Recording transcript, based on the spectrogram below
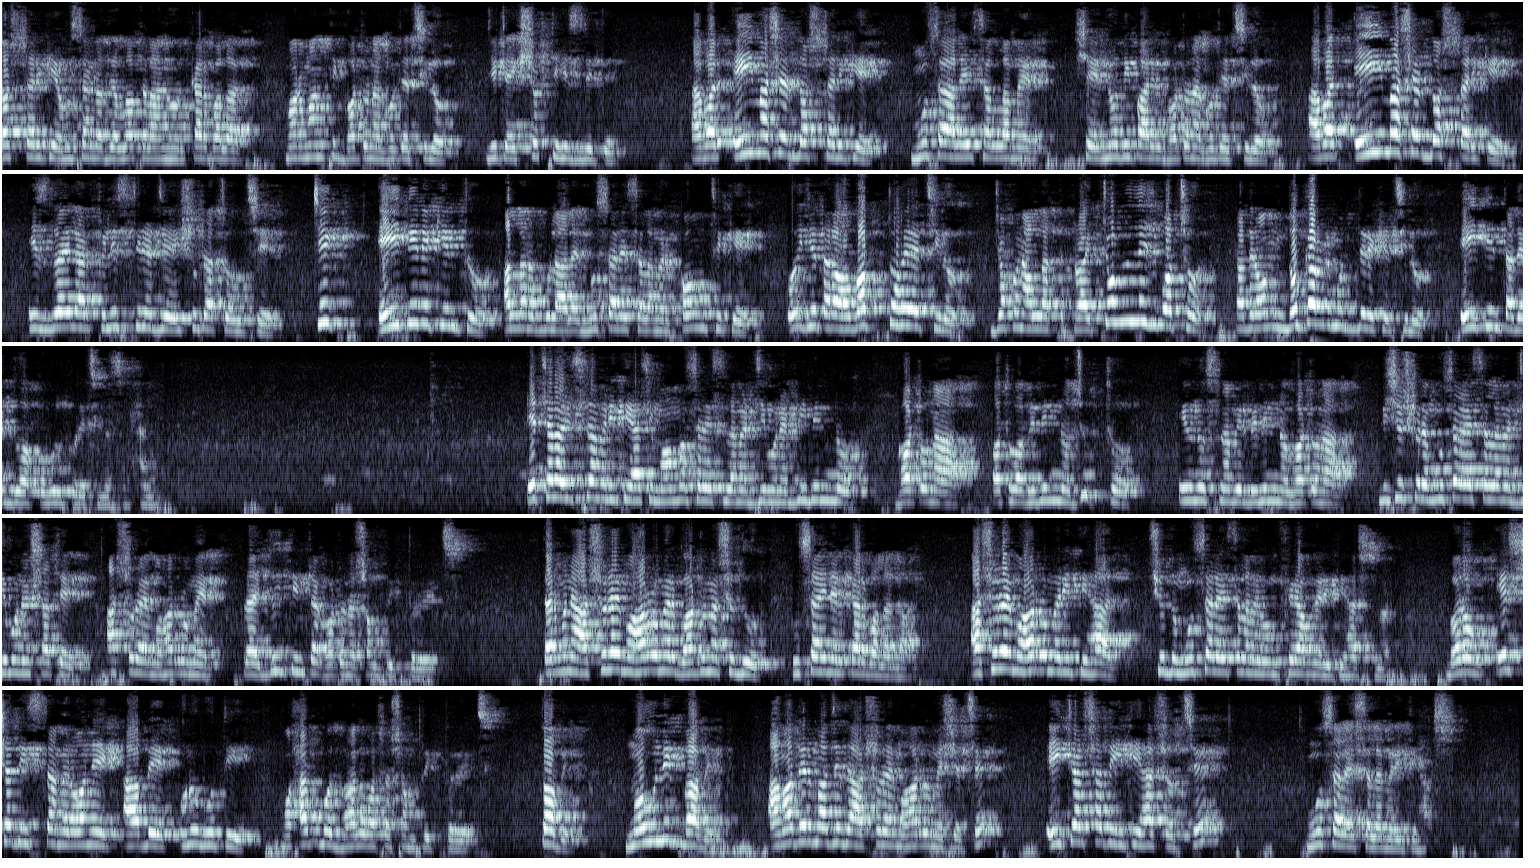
দশ তারিখে হুসেন রাজি আল্লাহ তালুর কারবালার মর্মান্তিক ঘটনা ঘটেছিল, যেটা একষট্টি হিজড়িতে। আবার এই মাসের দশ তারিখে মুসা আলাই সাল্লামের সে নদী পাড়ের ঘটনা ঘটেছিল। আবার এই মাসের দশ তারিখে ইসরায়েল আর ফিলিস্তিনের যে ইস্যুটা চলছে, ঠিক এই দিনে কিন্তু আল্লাহ রব্বুল আলহ মুসা আলাই সাল্লামের কম থেকে ওই যে তারা অবাধ্য হয়েছিল, যখন আল্লাহ প্রায় চল্লিশ বছর তাদের অন্ধকারের মধ্যে রেখেছিল এই দিন তাদের দোয়া কবুল করেছিল সোহান এছাড়াও ইসলামের ইতিহাসে মোহাম্মদ সাল্লাহ ইসলামের জীবনের বিভিন্ন ঘটনা অথবা বিভিন্ন যুদ্ধ, ইউনুস নবীর বিভিন্ন ঘটনা, বিশেষ করে মুসা আলাহিসাল্লামের জীবনের সাথে আশুরায় মহরমের প্রায় দুই তিনটা ঘটনা সম্পৃক্ত রয়েছে। তার মানে আশুরায় মহরমের ঘটনা শুধু হুসাইনের কারবালা নয়, আশুরায় মহরমের ইতিহাস শুধু মুসা আলাহিসাল্লাম এবং ফিরাউনের ইতিহাস নয়। বরং এর সাথে ইসলামের অনেক আবেগ, অনুভূতি, মহাব্বত, ভালোবাসা সম্পৃক্ত রয়েছে। তবে মৌলিকভাবে আমাদের মাঝে যে আশুরায় মহারম এসেছে, এইটার সাথে ইতিহাস হচ্ছে মুসা আলাহিসাল্লামের ইতিহাস।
